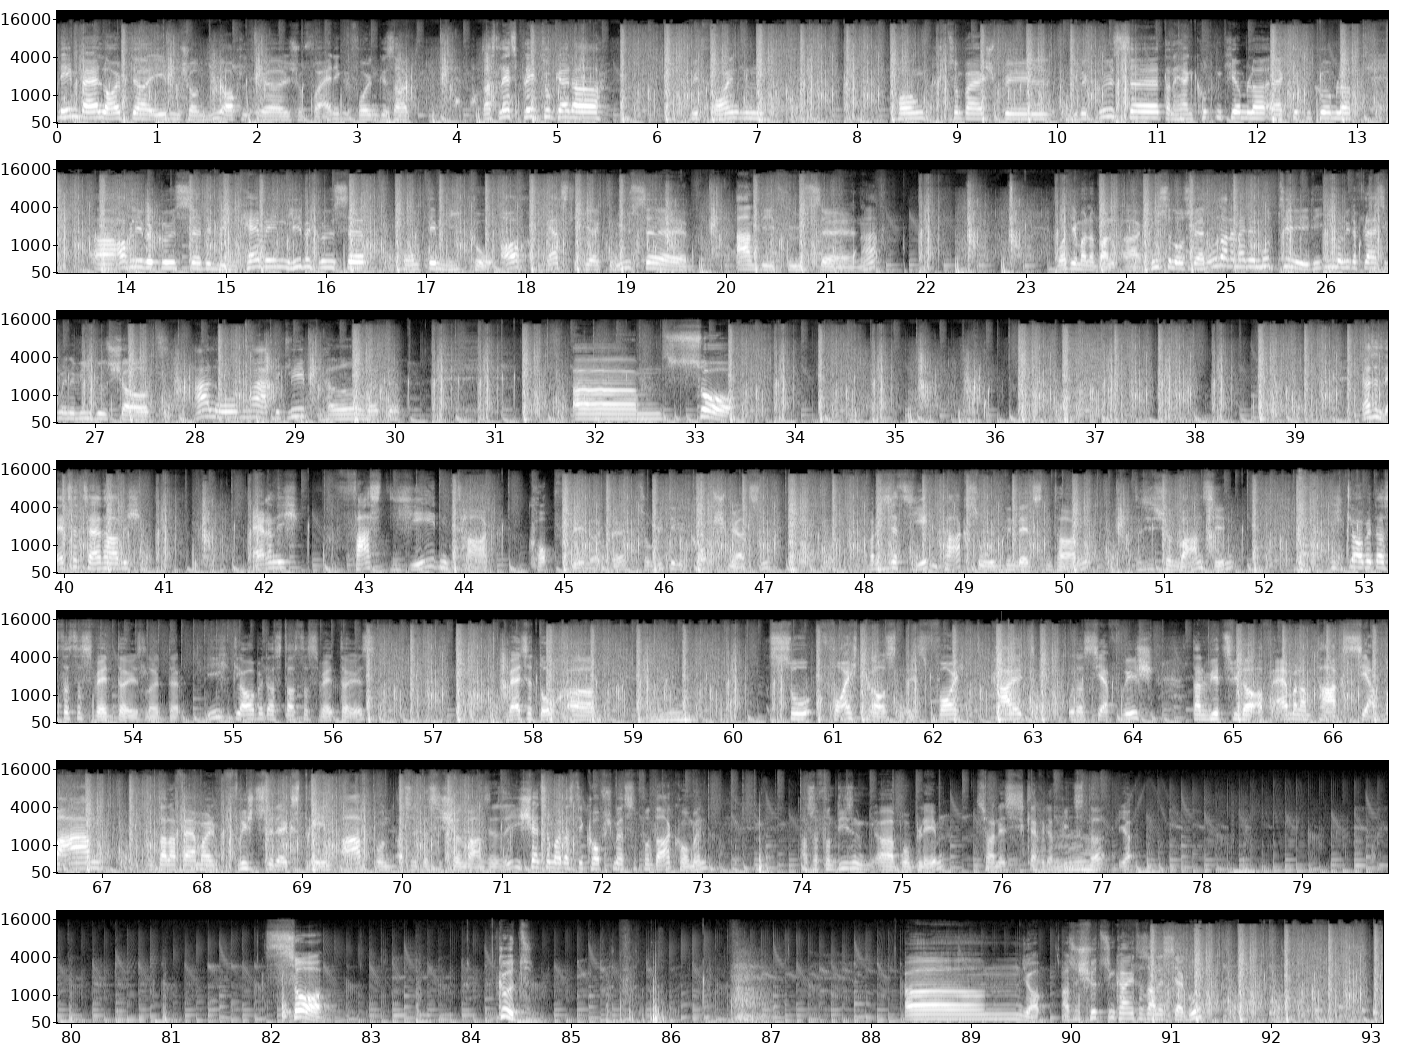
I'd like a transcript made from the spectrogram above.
Nebenbei läuft ja eben schon, wie auch äh, schon vor einigen Folgen gesagt, das Let's Play Together mit Freunden. Honk zum Beispiel, liebe Grüße, dann Herrn Kuttenkirmler, äh, Kittenkurmler, äh, auch liebe Grüße, dem lieben Kevin, liebe Grüße und dem Nico. Auch herzliche Grüße an die Füße. Na? Wollte ich mal ein paar äh, Grüße loswerden und an meine Mutti, die immer wieder fleißig meine Videos schaut. Hallo, hab dich lieb. Hallo, Leute. Ähm, so. Also in letzter Zeit habe ich eigentlich fast jeden Tag Kopfweh, Leute. So richtige Kopfschmerzen. Aber das ist jetzt jeden Tag so in den letzten Tagen. Das ist schon Wahnsinn. Ich glaube, dass das das Wetter ist, Leute. Ich glaube, dass das das Wetter ist. Weil es ja doch äh, so feucht draußen ist. Feucht, kalt oder sehr frisch. Dann wird es wieder auf einmal am Tag sehr warm. Und dann auf einmal frischt es wieder extrem ab. Und also das ist schon Wahnsinn. Also ich schätze mal, dass die Kopfschmerzen von da kommen. Also von diesem äh, Problem. So, jetzt ist es gleich wieder finster. Ja. So. Gut. Ähm, ja, also schützen kann ich das alles sehr gut.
